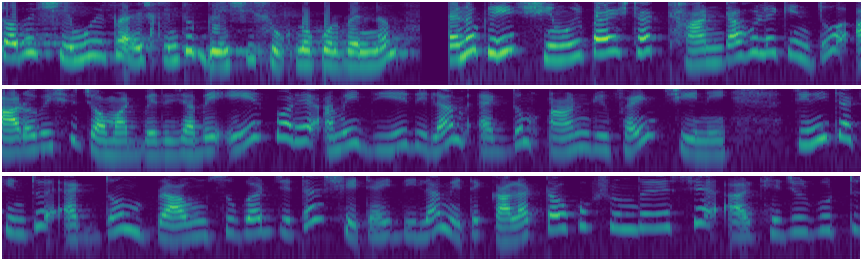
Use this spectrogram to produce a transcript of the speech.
তবে সিমুই পায়েস কিন্তু বেশি শুকনো করবেন না। কেন কি সিমুই পায়েসটা ঠান্ডা হলে কিন্তু আরও বেশি জমাট বেঁধে যাবে। এরপরে আমি দিয়ে দিলাম একদম আনরিফাইন্ড চিনি। চিনিটা কিন্তু একদম ব্রাউন সুগার যেটা, সেটাই দিলাম। এতে কালারটাও খুব সুন্দর এসছে আর খেজুর গুড় তো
